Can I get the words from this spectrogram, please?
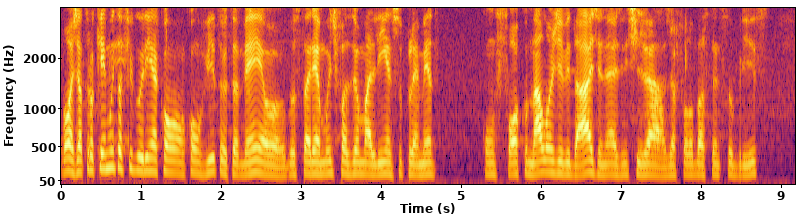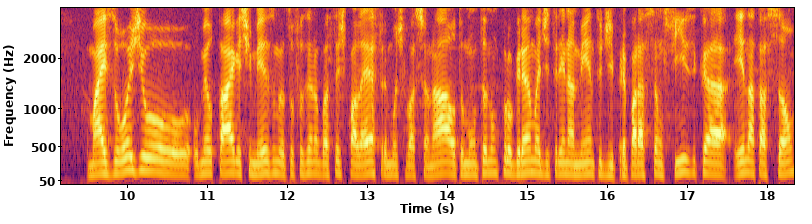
Bom, já troquei muita figurinha com, com o Vitor também. Eu gostaria muito de fazer uma linha de suplemento com foco na longevidade, né? A gente já, já falou bastante sobre isso. Mas hoje o, o meu target mesmo, eu estou fazendo bastante palestra motivacional, estou montando um programa de treinamento de preparação física e natação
